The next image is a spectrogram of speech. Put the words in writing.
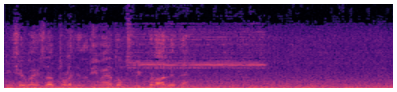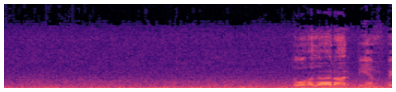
पीछे भाई साहब थोड़ा जल्दी में है तो हम स्पीड बढ़ा लेते हैं दो हज़ार आर पी एम पे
